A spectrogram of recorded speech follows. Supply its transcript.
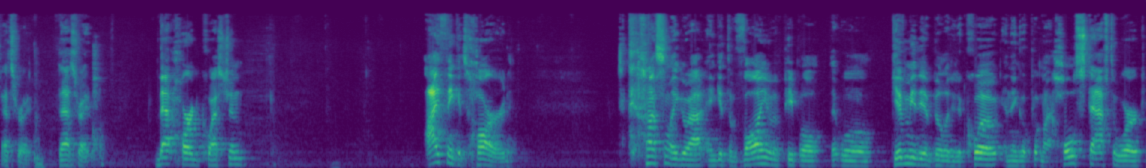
that's right. That's right. That hard question. I think it's hard to constantly go out and get the volume of people that will give me the ability to quote and then go put my whole staff to work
